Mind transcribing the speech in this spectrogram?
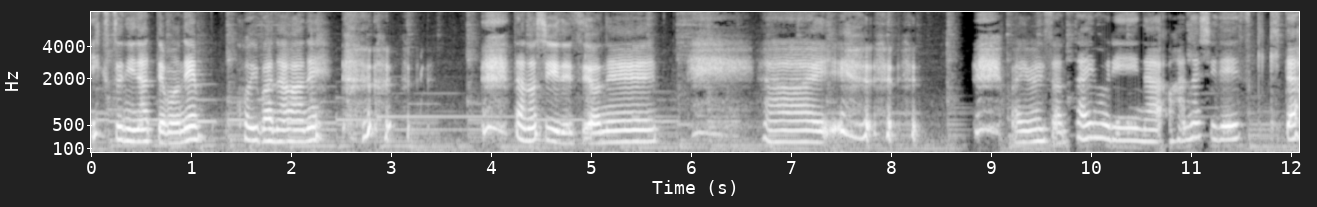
いくつになってもね、恋バナはね、楽しいですよね。はい。ワイワイさん、タイムリーなお話です。聞きたい。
